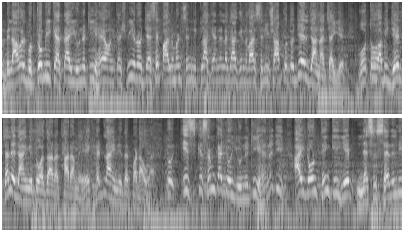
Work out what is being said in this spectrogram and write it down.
बिलावल भुट्टो भी कहता है यूनिटी है ऑन कश्मीर और जैसे पार्लियामेंट से निकला कहने लगा कि नवाज़ शरीफ साहब को तो जेल जाना चाहिए। वो तो अभी जेल चले जाएँगे 2018 में। एक हेडलाइन इधर पड़ा हुआ है। तो इस किस्म का जो यूनिटी है ना जी आई डोंट थिंक कि ये नेसेसरली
